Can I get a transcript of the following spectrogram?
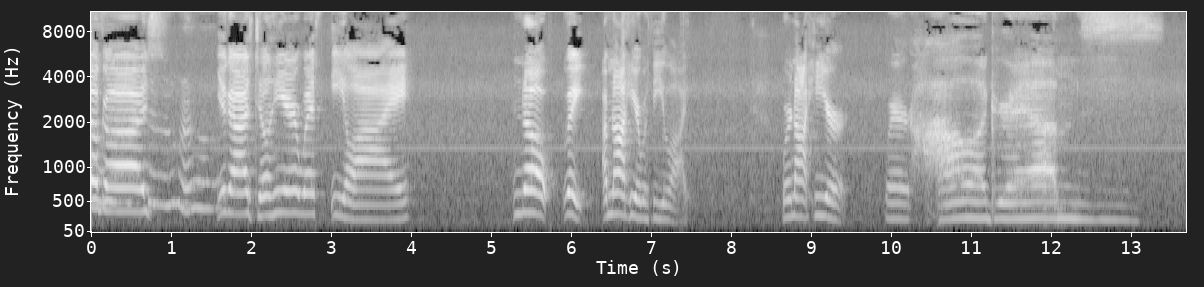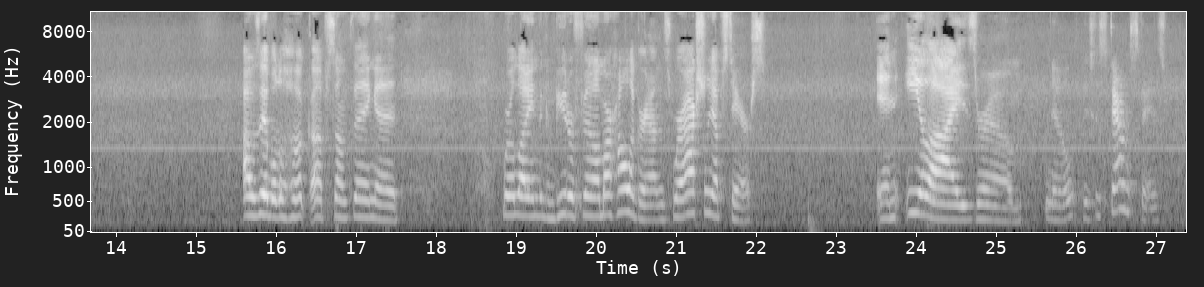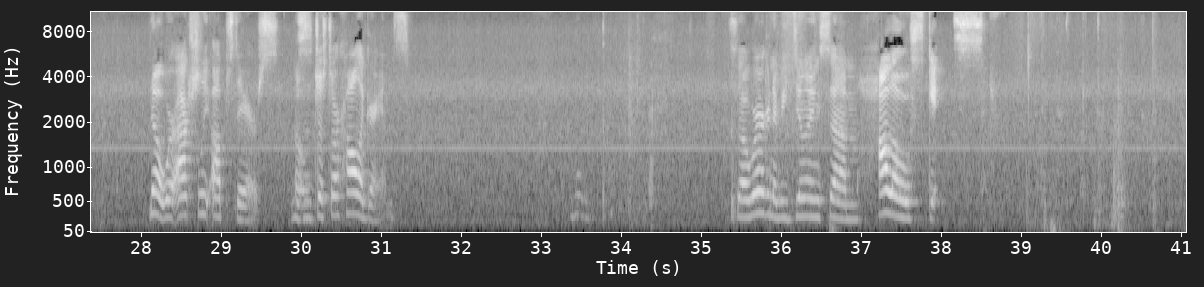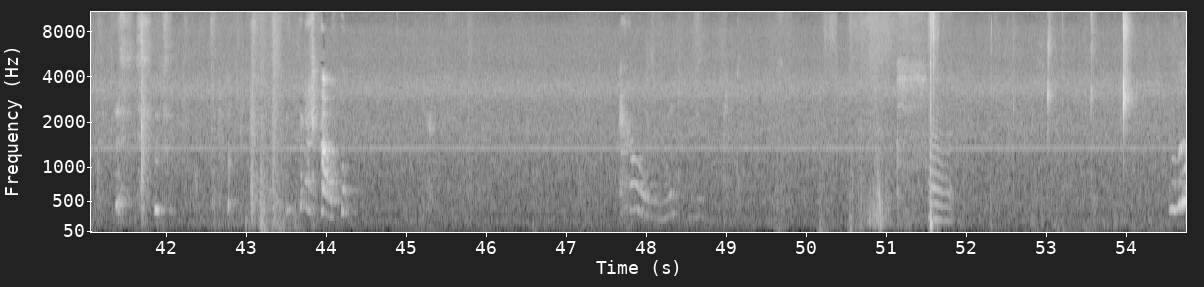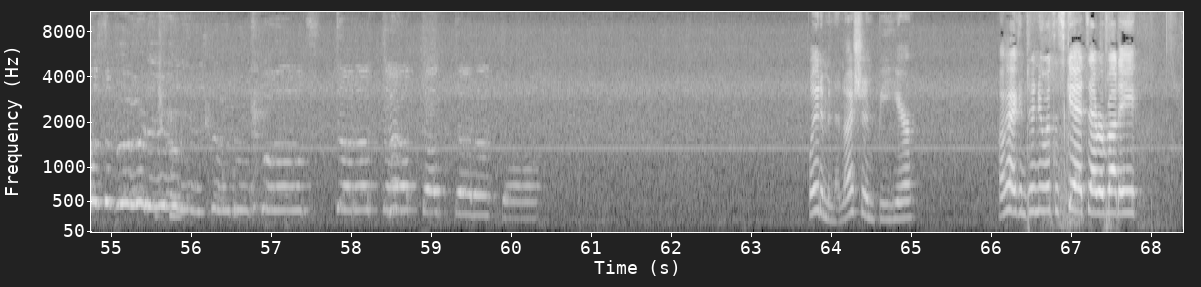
Yo guys, you guys still here with Eli? No, wait, I'm not here with Eli. We're not here. We're holograms. I was able to hook up something and we're letting the computer film our holograms. We're actually upstairs. In Eli's room. No, this is downstairs. No, we're actually upstairs. This Oh. is just our holograms. So we're going to be doing some holo skits. Wait a minute, I shouldn't be here. Okay, continue with the skits, everybody.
